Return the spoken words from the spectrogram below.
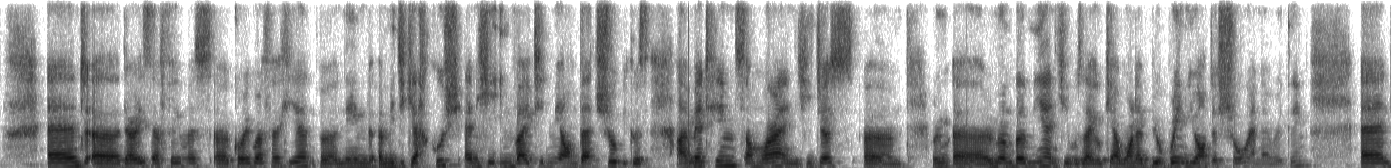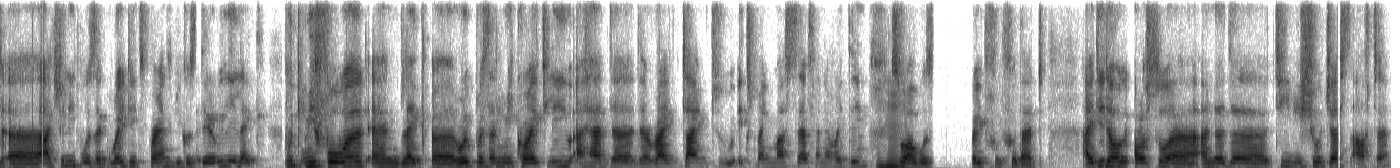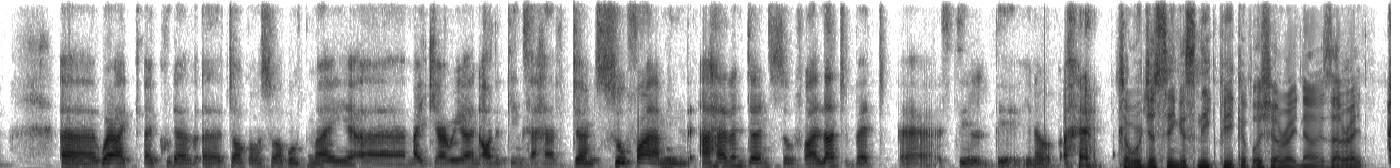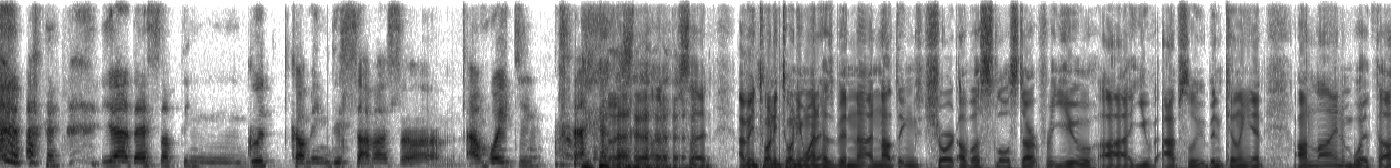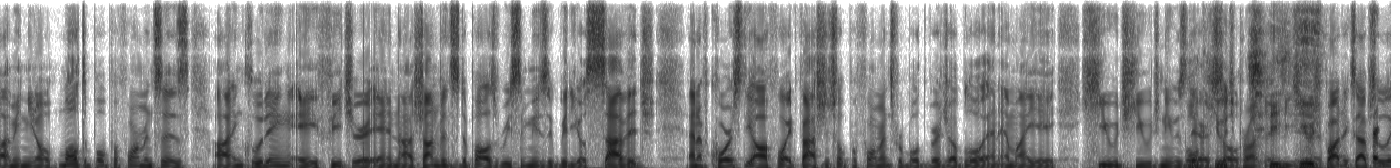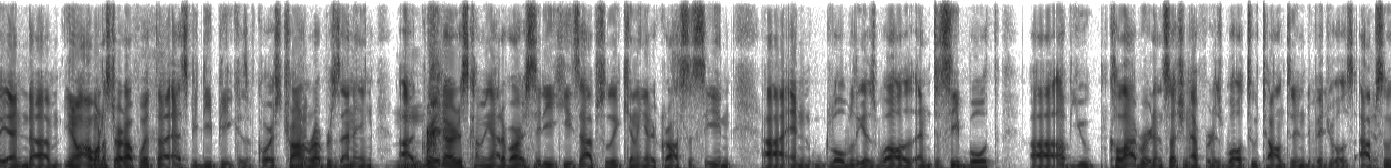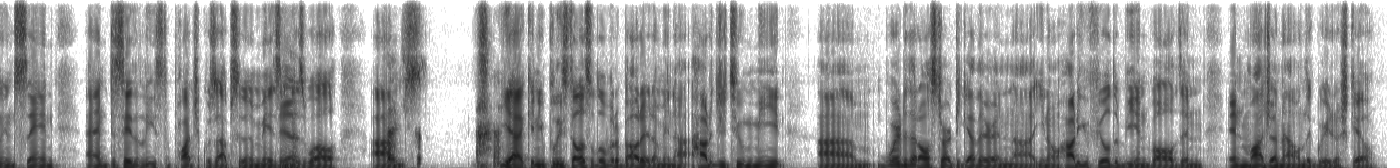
And there is a famous choreographer here named Mehdi Kerkouche and he invited me on that show because i met him somewhere and he just um, rem- remembered me and he was like okay i want to bring you on the show and everything. And actually it was a great experience because they really like put me forward and like uh, represent me correctly i had the, the right time to explain myself and everything so i was grateful for that i did also uh, another tv show just after uh, where I, I could have uh, talked also about my uh, my career and all the things I have done so far. I mean, I haven't done so far a lot, but uh, still, the you know, So we're just seeing a sneak peek of Usha right now. Is that right? yeah, there's something good coming this summer, so um, I'm waiting. Hundred percent. I mean, 2021 has been uh, nothing short of a slow start for you. Uh, you've absolutely been killing it online with, uh, I mean, you know, multiple performances, uh, including a feature in uh, Shan Vincent de Paul's recent music video "Savage," and of course the Off-White fashion show performance for both Virgil Abloh and MIA. Huge, huge news Both there. huge So- projects. huge projects, absolutely. And um, you know, I want to start off with uh, SVDP because, of course, Toronto representing uh, great artists coming out of our city. He's absolutely killing it across the scene uh, and globally as well. And to see both uh, of you collaborate on such an effort as well, two talented individuals, absolutely insane. And to say the least, the project was absolutely amazing Yeah. as well. Um, yeah, can you please tell us a little bit about it? I mean, how, how did you two meet? Um, where did that all start together? And uh, you know, how do you feel to be involved in in Maajja now on the greater scale?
